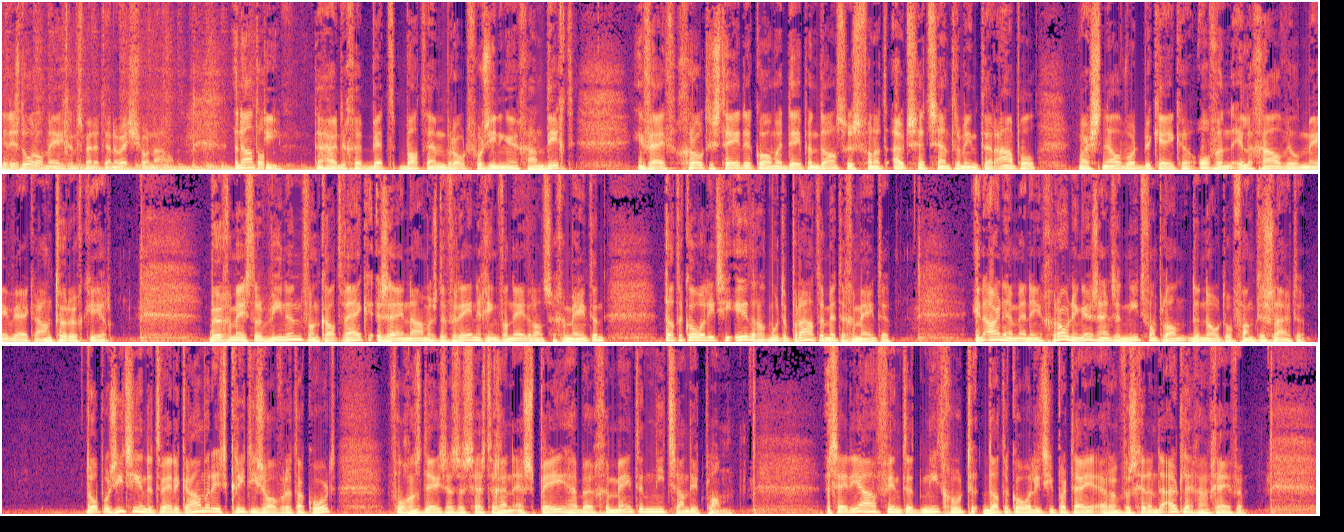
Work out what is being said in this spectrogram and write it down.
Dit is door Almegens met het NOS-journaal. Een aantal... De huidige bed, bad en broodvoorzieningen gaan dicht. In vijf grote steden komen dependances van het uitzetcentrum in Ter Apel... waar snel wordt bekeken of een illegaal wil meewerken aan terugkeer. Burgemeester Wienen van Katwijk zei namens de Vereniging van Nederlandse Gemeenten... dat de coalitie eerder had moeten praten met de gemeente. In Arnhem en in Groningen zijn ze niet van plan de noodopvang te sluiten. De oppositie in de Tweede Kamer is kritisch over het akkoord. Volgens D66 en SP hebben gemeenten niets aan dit plan. Het CDA vindt het niet goed dat de coalitiepartijen er een verschillende uitleg aan geven.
